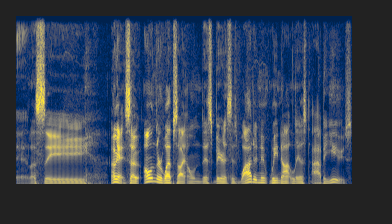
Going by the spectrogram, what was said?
And let's see. Okay, so on their website, on this beer, it says, Why didn't we not list IBUs?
